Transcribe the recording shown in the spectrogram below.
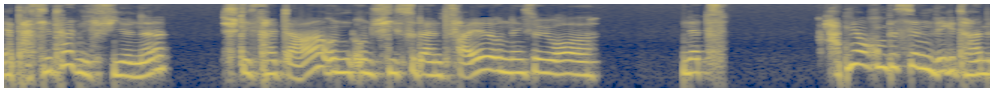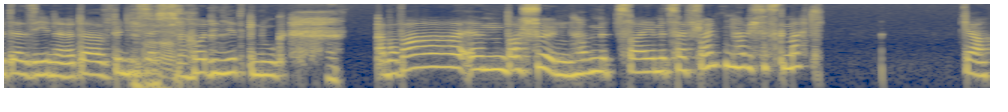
ja, passiert halt nicht viel, ne? stehst halt da und, und schießt du deinen Pfeil und denkst so, ja, nett. Hat mir auch ein bisschen wehgetan mit der Sehne. Da bin ich vielleicht nicht koordiniert genug. Aber war, ähm, war schön. Hab mit zwei, mit zwei Freunden habe ich das gemacht. Ja,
